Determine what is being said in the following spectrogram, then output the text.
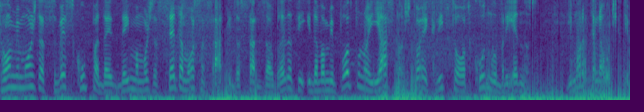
to vam je možda sve skupa da, da ima možda 7-8 sati do sad za ogledati i da vam je potpuno jasno što je kripto, otkud mu vrijednost. I morate naučiti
